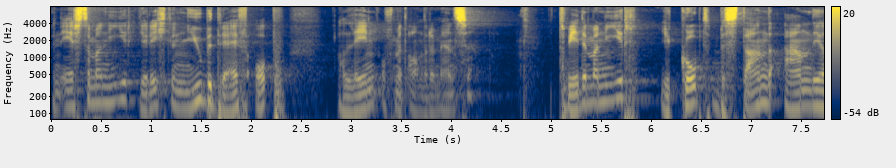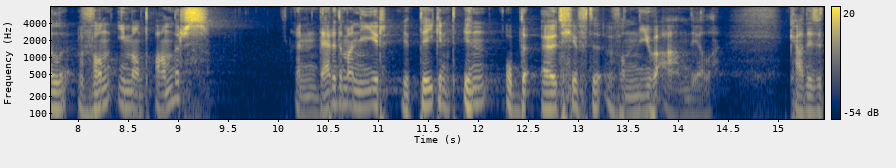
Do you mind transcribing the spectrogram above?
Een eerste manier, je richt een nieuw bedrijf op, alleen of met andere mensen. Tweede manier, je koopt bestaande aandelen van iemand anders. En een derde manier, je tekent in op de uitgifte van nieuwe aandelen. Ik ga deze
